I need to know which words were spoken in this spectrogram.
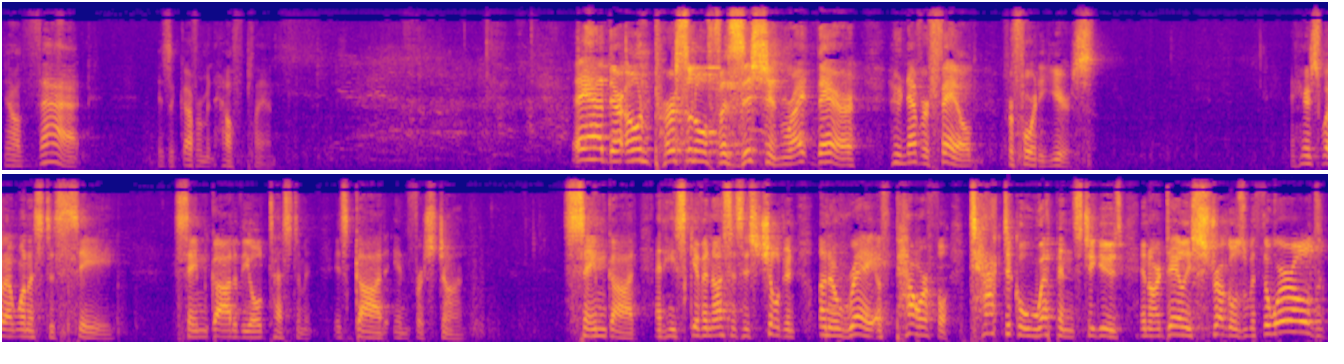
Now, that is a government health plan. They had their own personal physician right there who never failed for 40 years. And here's what I want us to see same God of the Old Testament is God in 1 John. Same God. And He's given us as His children an array of powerful, tactical weapons to use in our daily struggles with the world.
